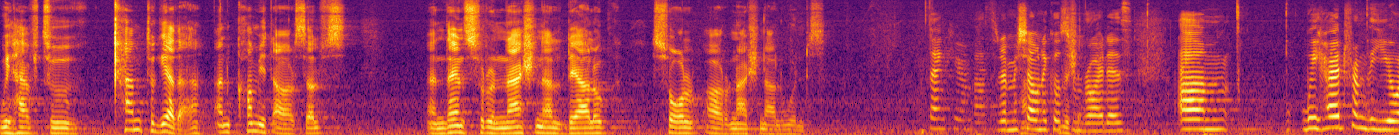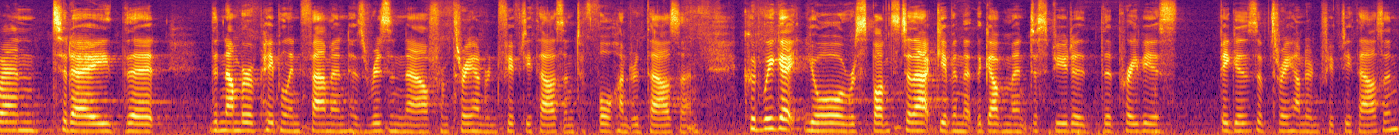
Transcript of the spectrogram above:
we have to come together and commit ourselves, and then through national dialogue, solve our national wounds. Thank you, Ambassador. Michelle Nichols from Reuters. Um, we heard from the UN today that the number of people in famine has risen now from 350,000 to 400,000. Could we get your response to that, given that the government disputed the previous figures of 350,000?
